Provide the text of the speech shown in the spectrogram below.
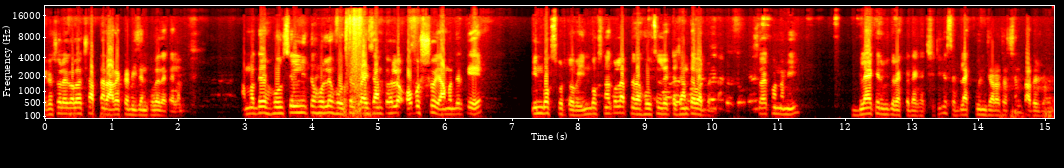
এটা চলে গেল হচ্ছে আপনার আরেকটা ডিজাইন খুলে দেখালাম। আমাদের হোলসেল নিতে হলে হোলসেল প্রাইস জানতে হলে অবশ্যই আমাদেরকে ইনবক্স করতে হবে। ইনবক্স না করলে আপনারা হোলসেল রেটটা জানতে পারবেন না। তো এখন আমি ব্ল্যাক এর ভিতরে একটা দেখাচ্ছি, ঠিক আছে? ব্ল্যাক কুইন যারা চাচ্ছেন তাদের জন্য।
